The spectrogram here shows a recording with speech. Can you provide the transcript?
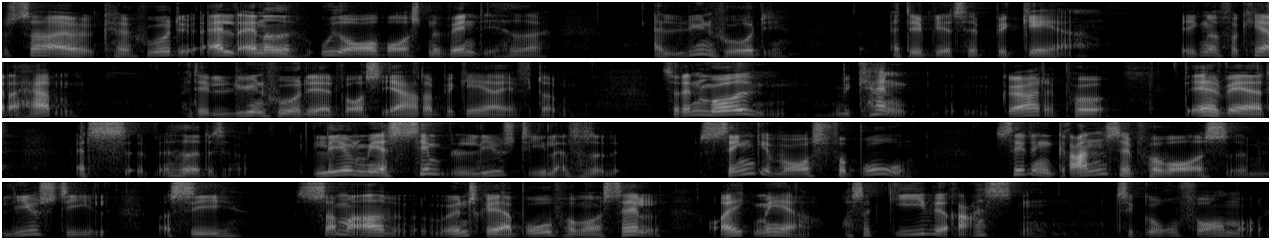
så er, kan hurtigt, alt andet ud over vores nødvendigheder er lynhurtigt, at det bliver til begær. Det er ikke noget forkert at have dem, men det er lynhurtigt, at vores hjerter begærer efter dem. Så den måde, vi kan gøre det på, det er ved at, at hvad hedder det, leve en mere simpel livsstil, altså sænke vores forbrug, sætte en grænse på vores livsstil og sige, så meget ønsker jeg at bruge på mig selv, og ikke mere, og så give resten til gode formål.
